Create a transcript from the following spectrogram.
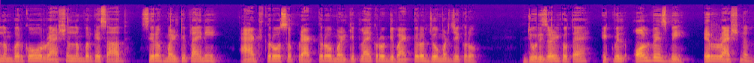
नंबर को रैशनल नंबर के साथ सिर्फ़ मल्टीप्लाई नहीं ऐड करो सब्ट्रैक्ट करो मल्टीप्लाई करो डिवाइड करो, जो मर्ज़ी करो। जो रिज़ल्ट होता है it will always be irrational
